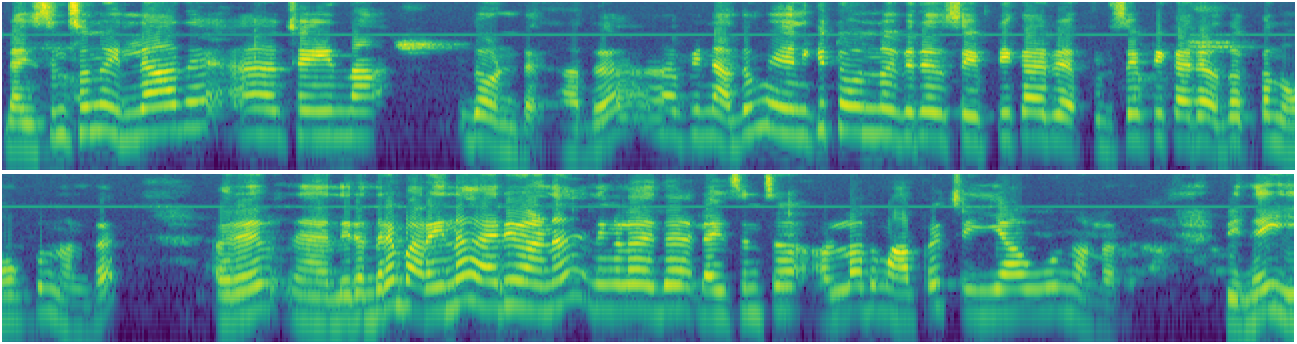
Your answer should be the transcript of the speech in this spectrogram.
ലൈസൻസ് ഒന്നും ഇല്ലാതെ ചെയ്യുന്ന ഇതുണ്ട്. അത് പിന്നെ അതും എനിക്ക് തോന്നുന്നു ഇവർ സേഫ്റ്റിക്കാര് ഫുഡ് സേഫ്റ്റിക്കാര് അതൊക്കെ നോക്കുന്നുണ്ട്. അവർ നിരന്തരം പറയുന്ന കാര്യമാണ് നിങ്ങൾ ഇത് ലൈസൻസ് ഉള്ളത് മാത്രമേ ചെയ്യാവൂ എന്നുള്ളത്. പിന്നെ ഈ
